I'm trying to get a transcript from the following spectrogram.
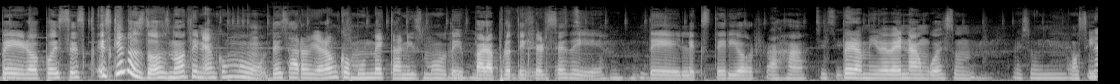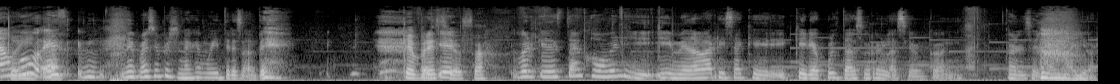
pero pues es, es que los dos, ¿no? Tenían como, desarrollaron como un mecanismo de, para protegerse de. Ujú. del exterior, ajá. Sí, sí, Pero sí. mi bebé Nango es un, es un osito. Nambu y es, mm, me parece un personaje muy interesante. Qué porque- precioso. Porque es tan joven y, y me daba risa que quería ocultar su relación con, con el señor mayor.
